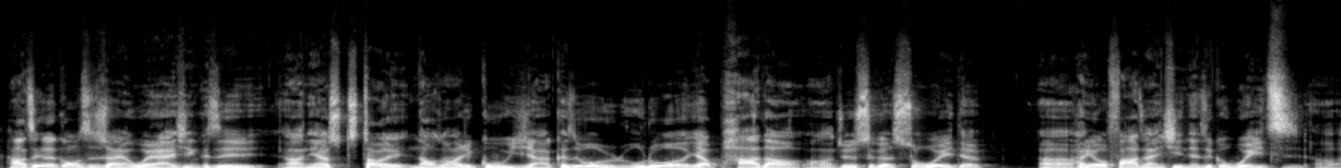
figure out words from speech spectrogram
啊，这个公司虽然有未来性，可是啊，你要稍微脑中要去估一下。可是我我如果要爬到啊，就是个所谓的。呃，很有发展性的这个位置啊，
